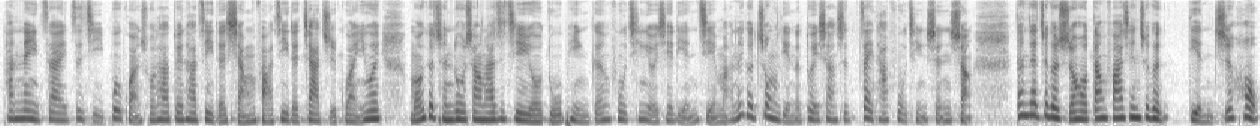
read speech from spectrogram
他内在自己，不管说他对他自己的想法、自己的价值观，因为某一个程度上，他自己有毒品跟父亲有一些连接嘛，那个重点的对象是在他父亲身上，但在这个时候，当发现这个点之后，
